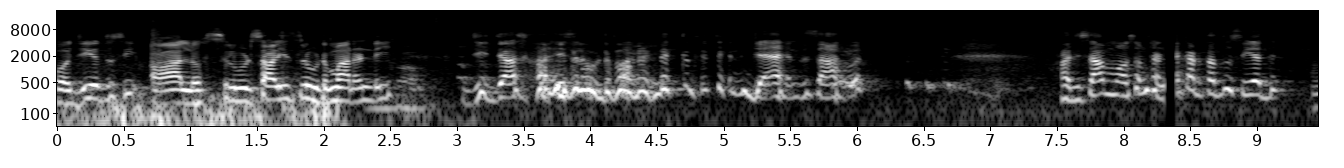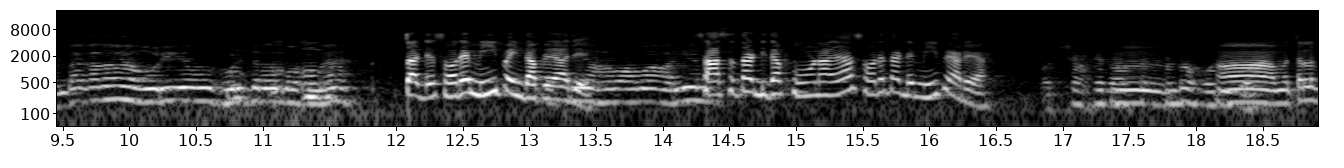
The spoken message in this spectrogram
ਫੌਜੀ ਹੋ ਤੁਸੀਂ? ਆ ਲੋ ਸਲੂਟ ਸਾਲੀ ਸਲੂਟ ਮਾਰਨ ਦੀ ਜੀਜਾ ਸਾਲੀ ਸਲੂਟ ਮਾਰਨ ਦੇ ਕਿਤੇ ਚੰਨ ਜੈ ਹਿੰਦ ਸਾਹਿਬ। ਹਾਜੀ ਸਾਹਿਬ ਮੌਸਮ ਠੰਡਾ ਕਰਤਾ ਤੁਸੀਂ ਅੱਜ? ਠੰਡਾ ਕਾਦਾ ਹੋ ਰਹੀ ਹੋ ਰਹੀ ਤਰ੍ਹਾਂ ਦਾ ਮੌਸਮ ਹੈ। ਤੁਹਾਡੇ ਸਹੁਰੇ ਮੀਂਹ ਪੈਂਦਾ ਪਿਆ ਜੇ ਹਵਾਵਾਂ ਆ ਰਹੀਆਂ ਨੇ। ਸੱਸ ਤੁਹਾਡੀ ਦਾ ਫੋਨ ਆਇਆ ਸਹੁਰੇ ਤੁਹਾਡੇ ਮੀਂਹ ਪੈ ਰਿਹਾ। ਅੱਛਾ ਫਿਰ ਰਾਤ ਤੱਕ ਠੰਡਾ ਹੋ ਜਾਊਗਾ। ਹਾਂ ਮਤਲਬ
